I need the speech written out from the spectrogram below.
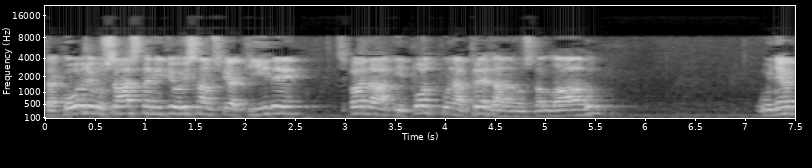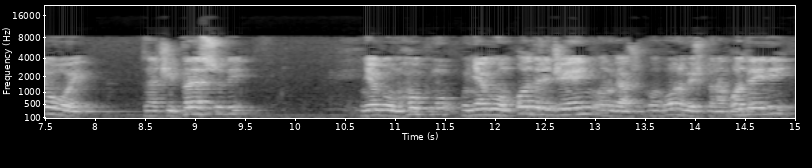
Također u sastavni dio islamske akide spada i potpuna predanost Allahu u njegovoj znači presudi, njegovom hukmu, u njegovom određenju, onoga onome što nam odredi,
